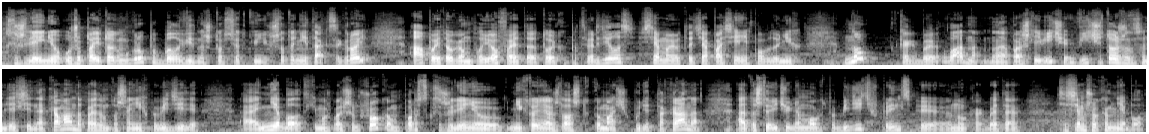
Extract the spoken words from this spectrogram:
к сожалению, уже по итогам группы было видно, что все-таки у них что-то не так с игрой, а по итогам плей-оффа это только подтвердилось, все мои вот эти опасения по поводу них. Ну, как бы, ладно, э, прошли Вичи. Вичи тоже, на самом деле, сильная команда, поэтому то, что они их победили, э, не было таким уж большим шоком. Просто, к сожалению, никто не ожидал, что такой матч будет так рано. А то, что Вичи у него могут победить, в принципе, ну, как бы это совсем шоком не было.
